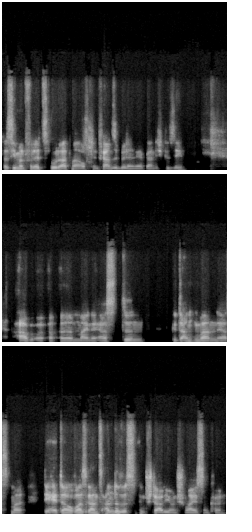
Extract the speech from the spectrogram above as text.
dass jemand verletzt wurde, hat man auf den Fernsehbildern ja gar nicht gesehen. Aber äh, meine ersten Gedanken waren erstmal, der hätte auch was ganz anderes ins Stadion schmeißen können.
